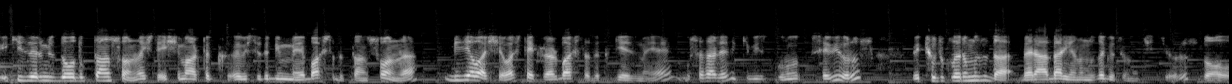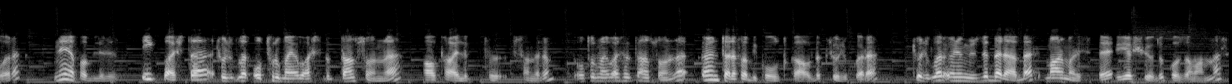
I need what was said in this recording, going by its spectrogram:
İkizlerimiz doğduktan sonra işte eşim artık bisiklete binmeye başladıktan sonra biz yavaş yavaş tekrar başladık gezmeye. Bu sefer dedik ki biz bunu seviyoruz ve çocuklarımızı da beraber yanımızda götürmek istiyoruz doğal olarak. Ne yapabiliriz? İlk başta çocuklar oturmaya başladıktan sonra 6 aylıktı sanırım. Oturmaya başladıktan sonra ön tarafa bir koltuk aldık çocuklara. Çocuklar önümüzde beraber Marmaris'te yaşıyorduk o zamanlar.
